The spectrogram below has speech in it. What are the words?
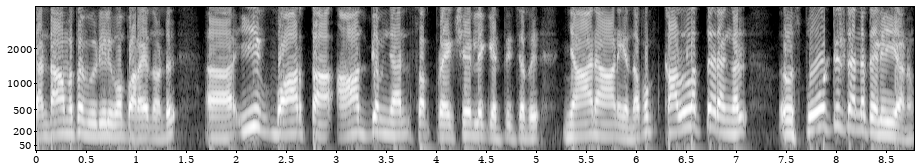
രണ്ടാമത്തെ വീഡിയോയിൽ ഇവൻ പറയുന്നുണ്ട് ഈ വാർത്ത ആദ്യം ഞാൻ പ്രേക്ഷകരിലേക്ക് എത്തിച്ചത് ഞാനാണ് എന്ന്. അപ്പം കള്ളത്തരങ്ങൾ സ്പോട്ടിൽ തന്നെ തെളിയുകയാണ്.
